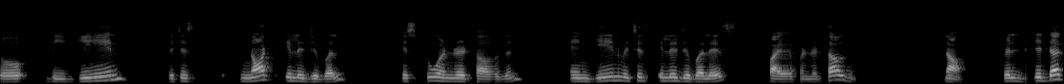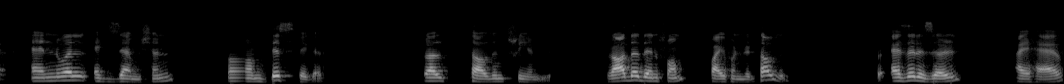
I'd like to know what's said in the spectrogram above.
So the gain which is not eligible is 200,000 and gain which is eligible is 500,000. Now we'll deduct annual exemption from this figure 12,300 rather than from 500,000. So as a result, I have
